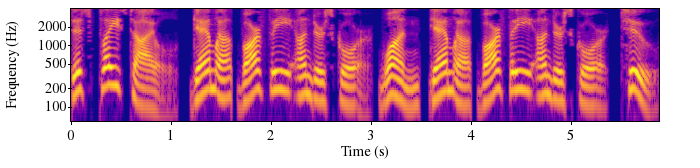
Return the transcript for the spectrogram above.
display style gamma varphi underscore one gamma varphi underscore two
